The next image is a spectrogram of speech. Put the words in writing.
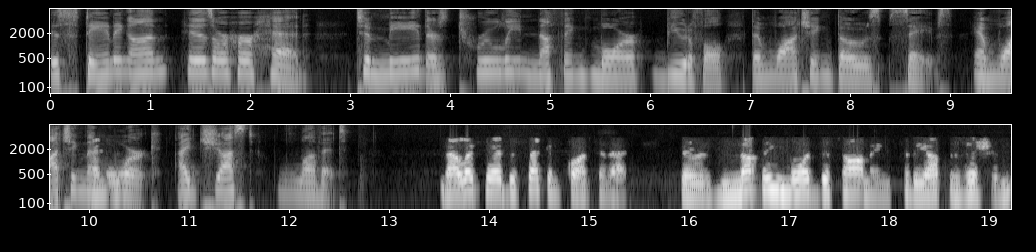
is standing on his or her head to me, there's truly nothing more beautiful than watching those saves and watching them work. I just love it. Now, let's add the second part to that. There is nothing more disarming to the opposition,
